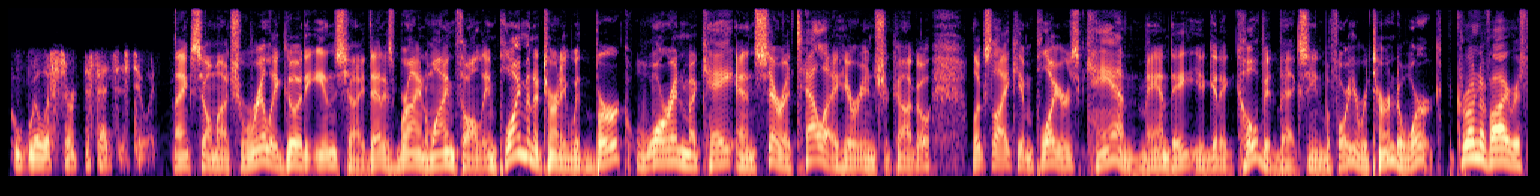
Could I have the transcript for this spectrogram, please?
who will assert defenses to it. Thanks so much. Really good insight. That is Brian Weinthal, employment attorney with Burke, Warren, MacKay, and Serritella here in Chicago. Looks like employers can mandate you get a COVID vaccine before you return to work. The coronavirus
